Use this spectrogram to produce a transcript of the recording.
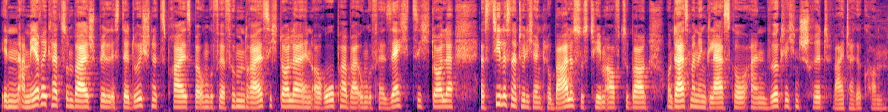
In Amerika zum Beispiel ist der Durchschnittspreis bei ungefähr 35 Dollar, in Europa bei ungefähr 60 Dollar. Das Ziel ist natürlich, ein globales System aufzubauen und da ist man in Glasgow einen wirklichen Schritt weitergekommen.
